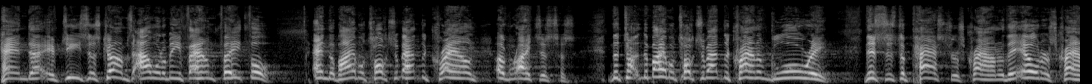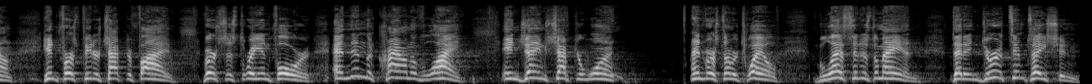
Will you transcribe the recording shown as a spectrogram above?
And uh, if Jesus comes, I want to be found faithful. And the Bible talks about the crown of righteousness. The, t- the Bible talks about the crown of glory. This is the pastor's crown or the elder's crown in 1 Peter chapter 5, verses 3 and 4. And then the crown of life in James chapter 1 and verse number 12. Blessed is the man that endureth temptation,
